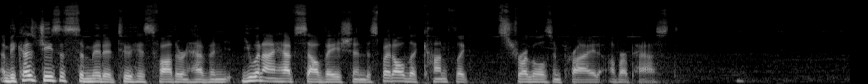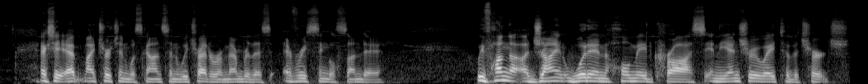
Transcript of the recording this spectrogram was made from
And because Jesus submitted to his Father in heaven, you and I have salvation despite all the conflict, struggles, and pride of our past. Actually, at my church in Wisconsin, we try to remember this every single Sunday. We've hung a, a giant wooden homemade cross in the entryway to the church.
